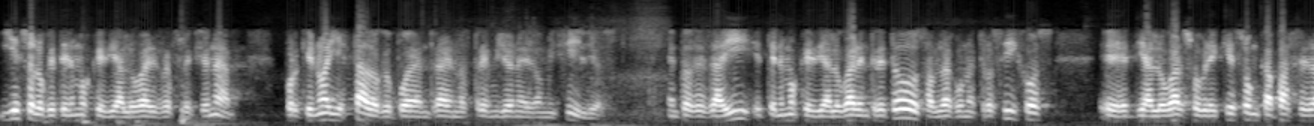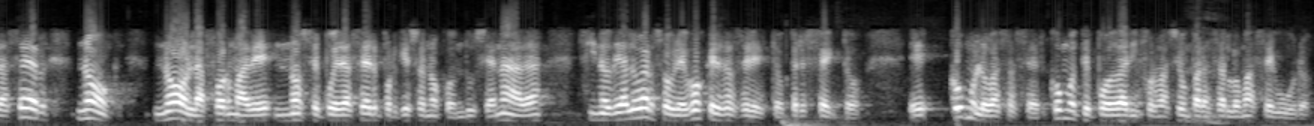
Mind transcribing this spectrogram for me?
Y eso es lo que tenemos que dialogar y reflexionar porque no hay Estado que pueda entrar en los 3 millones de domicilios. Entonces ahí eh, tenemos que dialogar entre todos, hablar con nuestros hijos, eh, dialogar sobre qué son capaces de hacer, no, no la forma de no se puede hacer porque eso no conduce a nada, sino dialogar sobre vos querés hacer esto, perfecto, eh, ¿cómo lo vas a hacer? ¿Cómo te puedo dar información para hacerlo más seguro?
